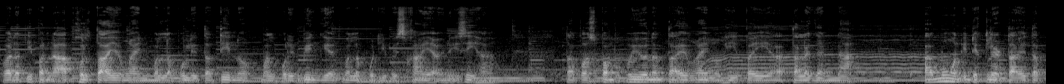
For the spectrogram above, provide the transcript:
Wala ti pan aapkol tayo ngayon malapulit tatino malapulit binggit malapulit kaya ino isiha. Tapos pampupuyonan tayo ngayon no hipay uh, talagan na among i-declare tayo tap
